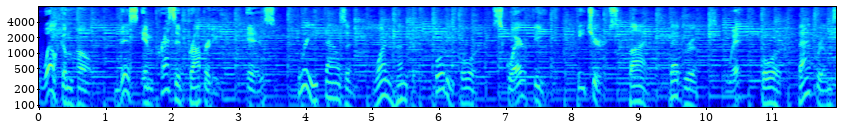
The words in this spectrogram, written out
Welcome home. This impressive property is 3,144 square feet. Features five bedrooms, with four bathrooms,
